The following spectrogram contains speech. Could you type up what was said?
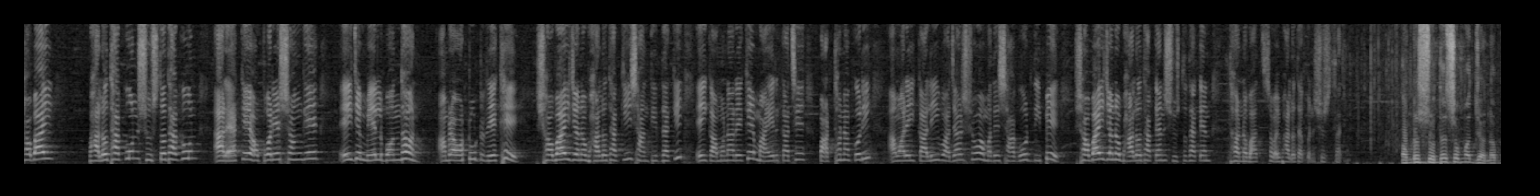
সবাই ভালো থাকুন, সুস্থ থাকুন, আর একে অপরের সঙ্গে এই যে মেলবন্ধন আমরা অটুট রেখে সবাই যেন ভালো থাকি, শান্তিতে থাকি, এই কামনা রেখে মায়ের কাছে প্রার্থনা করি। আমার এই কালী বাজার সহ আমাদের সাগর দ্বীপে সবাই যেন ভালো থাকেন, সুস্থ থাকেন। ধন্যবাদ। সবাই ভালো থাকবেন, সুস্থ থাকেন আমরা শ্রদ্ধা সম্মান জানাব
